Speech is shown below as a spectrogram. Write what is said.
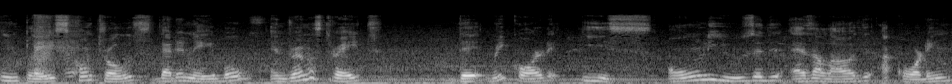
in place controls that enable and demonstrate the record is only used as allowed according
